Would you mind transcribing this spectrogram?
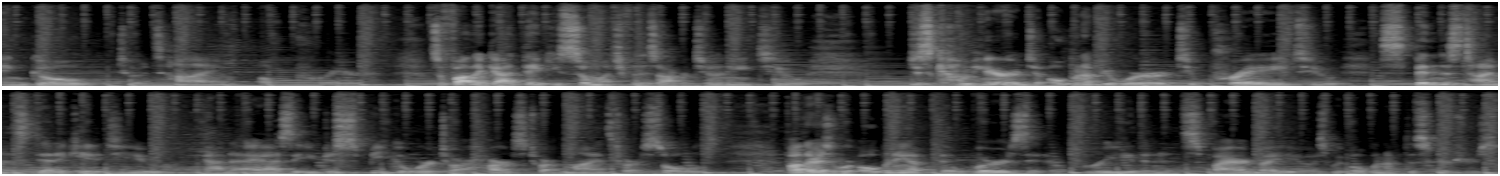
and go to a time of prayer. So, Father God, thank you so much for this opportunity to just come here and to open up your word, to pray, to spend this time that's dedicated to you. God, I ask that you just speak a word to our hearts, to our minds, to our souls. Father, as we're opening up the words that are breathed and inspired by you, as we open up the scriptures,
